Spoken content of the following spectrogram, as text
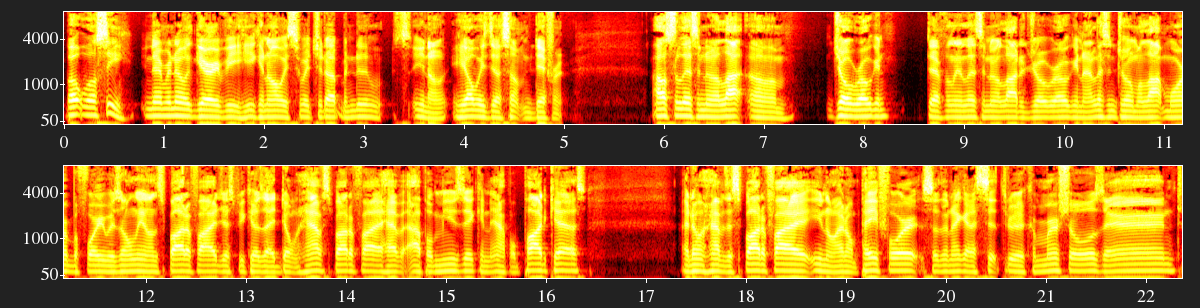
but we'll see. You never know with Gary Vee. He can always switch it up and do, you know, he always does something different. I also listen to a lot, um, Joe Rogan. Definitely listen to a lot of Joe Rogan. I listened to him a lot more before he was only on Spotify just because I don't have Spotify. I have Apple Music and Apple Podcasts. I don't have the Spotify, you know, I don't pay for it. So then I got to sit through the commercials and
